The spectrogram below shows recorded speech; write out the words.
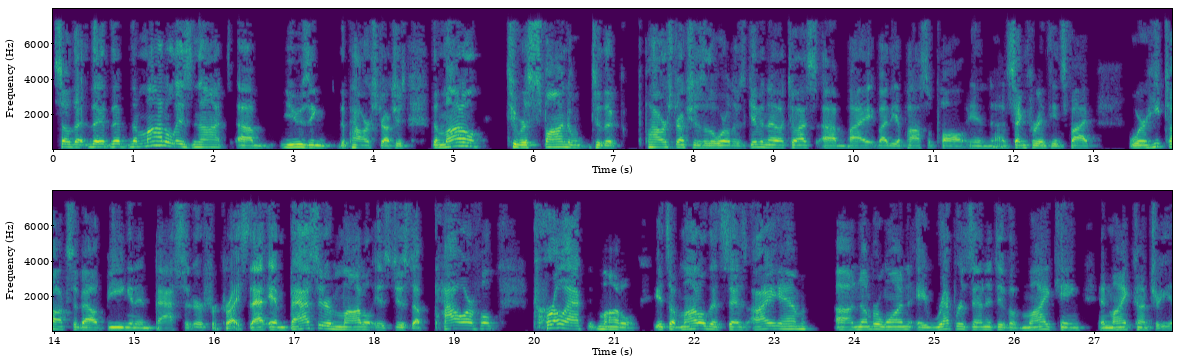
so the, the, the, the model is not, um, using the power structures. The model to respond to the power structures of the world is given to us um, by by the apostle Paul in uh, 2 Corinthians 5 where he talks about being an ambassador for Christ. That ambassador model is just a powerful proactive model. It's a model that says I am uh, number one, a representative of my king and my country.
